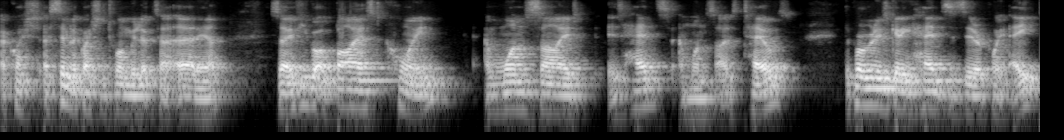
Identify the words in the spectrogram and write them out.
a, question, a similar question to one we looked at earlier. So if you've got a biased coin and one side is heads and one side is tails, the probability of getting heads is 0.8.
